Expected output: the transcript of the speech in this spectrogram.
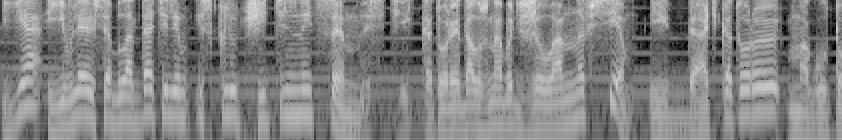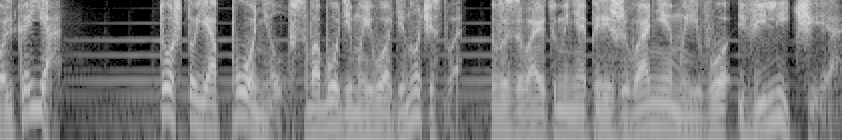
я являюсь обладателем исключительной ценности, которая должна быть желанна всем и дать которую могу только я. То, что я понял в свободе моего одиночества, вызывает у меня переживание моего величия.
